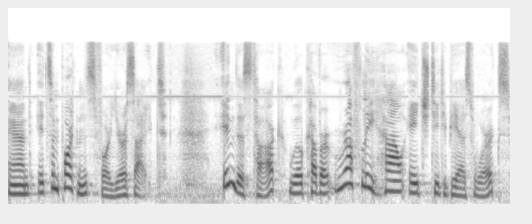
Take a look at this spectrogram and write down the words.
and its importance for your site. In this talk, we'll cover roughly how HTTPS works,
